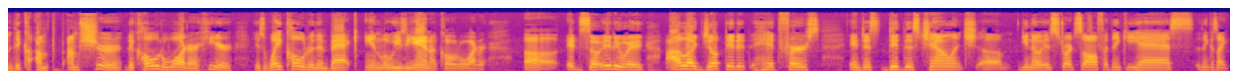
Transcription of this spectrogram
the I'm I'm sure the cold water here is way colder than back in Louisiana cold water. Uh, and so anyway, I like jumped in it head first and just did this challenge. Um, you know, it starts off. I think he has. I think it's like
